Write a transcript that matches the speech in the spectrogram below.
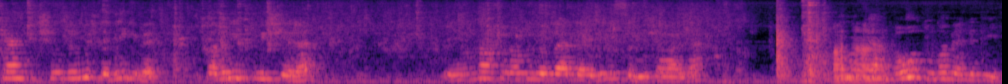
kendi çıldırmış dediği gibi. Kadını itmiş yere. Ee, ondan sonra onu gönderdi. Elini ısırmış herhalde. Ana. yani ne olduğuna belli değil.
